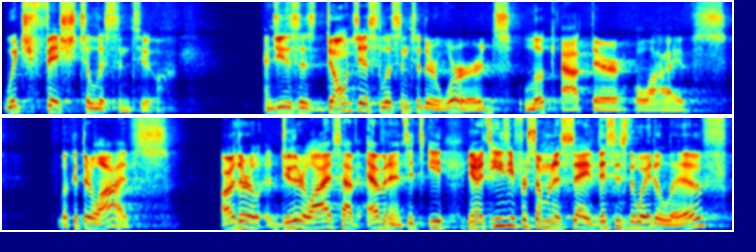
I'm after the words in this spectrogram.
which fish to listen to? And Jesus says, don't just listen to their words, look at their lives. Look at their lives. Are there, do their lives have evidence? It's, you know, it's easy for someone to say, this is the way to live.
